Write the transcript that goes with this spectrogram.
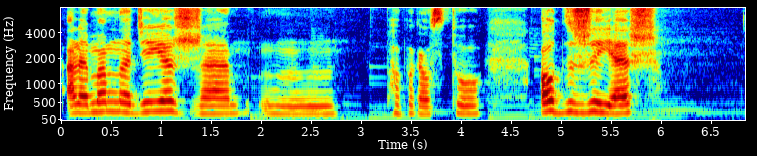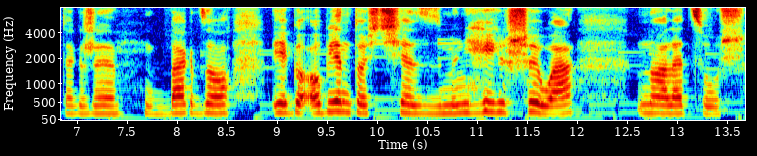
ale mam nadzieję, że mm, po prostu odżyjesz. Także bardzo jego objętość się zmniejszyła. No ale cóż,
